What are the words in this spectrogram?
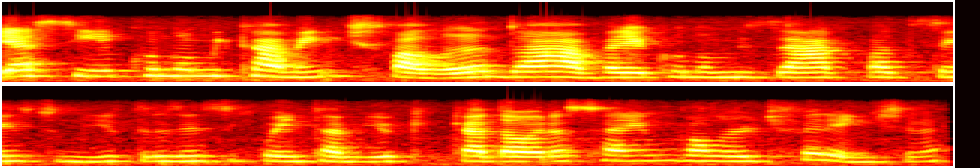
e assim, economicamente falando, ah, vai economizar 400 mil, 350 mil, que cada hora sai um valor diferente, né?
